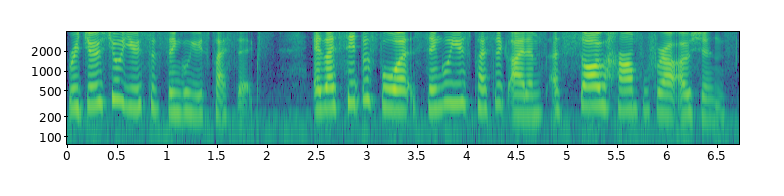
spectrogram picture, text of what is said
Reduce your use of single use plastics. As I said before, single use plastic items are so harmful for our oceans.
